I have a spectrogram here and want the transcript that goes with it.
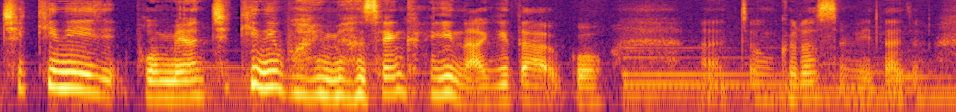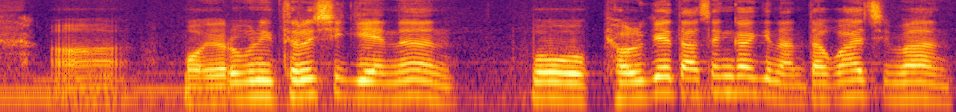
치킨이 보면 치킨이 보이면 생각이 나기도 하고 아, 좀 그렇습니다. 좀, 아, 뭐 여러분이 들으시기에는 뭐 별게 다 생각이 난다고 하지만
